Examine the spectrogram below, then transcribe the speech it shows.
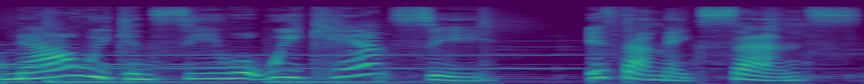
Now we can see what we can't see, if that makes sense.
